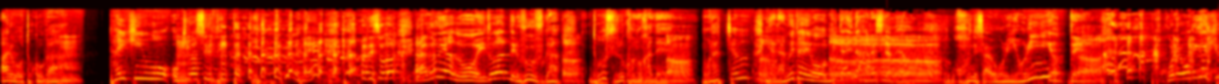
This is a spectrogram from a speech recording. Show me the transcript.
ある男が、ん。大金を置き忘れてったっていうね。で、その宿屋を営んでる夫婦が、どうするこの金？もらっちゃう？いや、ダメだよ、みたいな話なのよ。ほんでさ、俺、よりによって、これ俺が今日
